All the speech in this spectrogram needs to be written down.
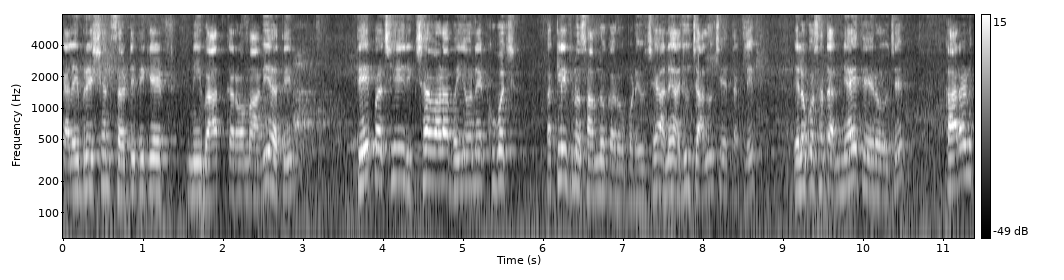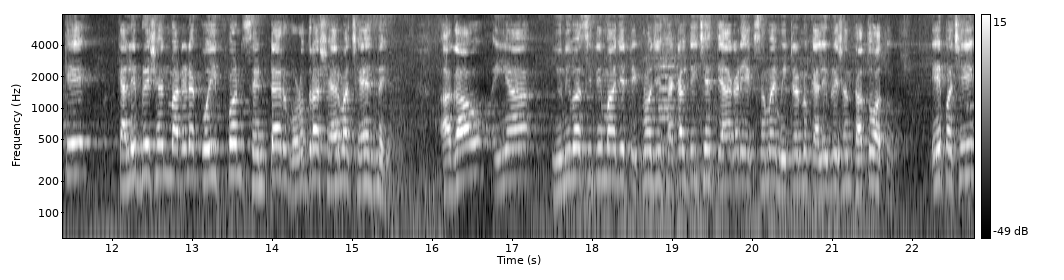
કેલિબ્રેશન સર્ટિફિકેટની વાત કરવામાં આવી હતી. તે પછી રિક્ષાવાળા ભાઈઓને ખૂબ જ તકલીફનો સામનો કરવો પડ્યો છે અને હજુ ચાલુ છે તકલીફ. એ લોકો સાથે અન્યાય થઈ રહ્યો છે. કારણ કે કેલિબ્રેશન માટેના કોઈ પણ સેન્ટર વડોદરા શહેરમાં છે જ નહીં. અગાઉ અહીંયા યુનિવર્સિટીમાં જે ટેકનોલોજી ફેકલ્ટી છે, ત્યાં આગળ એક સમય મીટરનું કેલિબ્રેશન થતું હતું. એ પછી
